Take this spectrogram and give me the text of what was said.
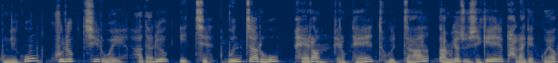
010-9675-1627 문자로 배런 이렇게 두 글자 남겨주시길 바라겠고요.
